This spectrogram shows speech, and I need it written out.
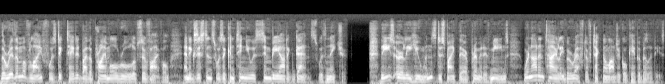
The rhythm of life was dictated by the primal rule of survival, and existence was a continuous symbiotic dance with nature. These early humans, despite their primitive means, were not entirely bereft of technological capabilities.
